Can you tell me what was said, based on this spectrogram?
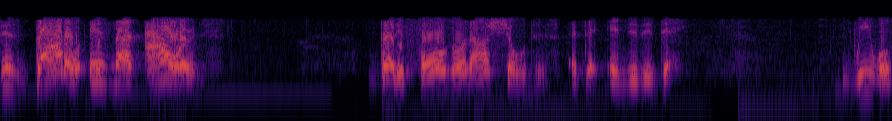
This battle is not ours, but it falls on our shoulders at the end of the day. We will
